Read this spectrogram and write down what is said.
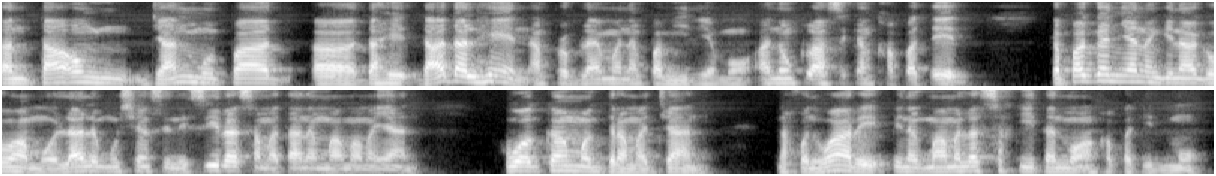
tantaong diyan mo pa uh, dadalhin ang problema ng pamilya mo. Anong klase kang kapatid? Kapag ganyan ang ginagawa mo, lalo mo siyang sinisira sa mata ng mamamayan. Huwag kang magdrama dyan. Na kunwari, pinagmamalasakitan mo ang kapatid mo.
